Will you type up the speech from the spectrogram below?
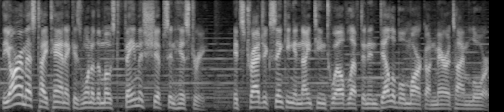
The RMS Titanic is one of the most famous ships in history. Its tragic sinking in 1912 left an indelible mark on maritime lore.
